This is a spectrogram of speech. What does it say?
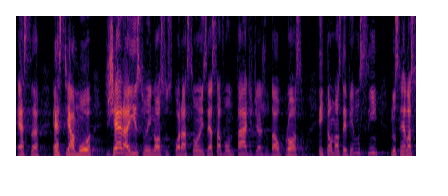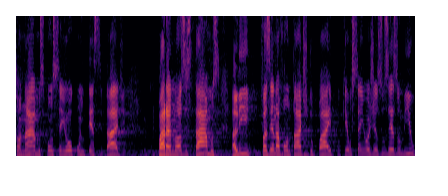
essa, esse amor, gera isso em nossos corações, essa vontade de ajudar o próximo. Então nós devemos sim nos relacionarmos com o Senhor com intensidade, para nós estarmos ali fazendo a vontade do Pai, porque o Senhor Jesus resumiu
